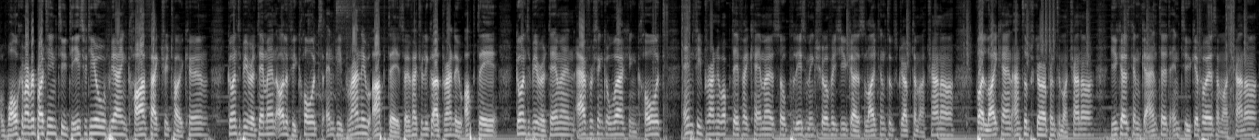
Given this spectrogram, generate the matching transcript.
Welcome everybody into today's video, we are in Car Factory Tycoon. Going to be redeeming all of the codes in the brand new update So we've actually got a brand new update. Going to be redeeming every single working code the brand new update that came out so please make sure that you guys like and subscribe to my channel. By liking and subscribing to my channel you guys can get entered into giveaways on my channel.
